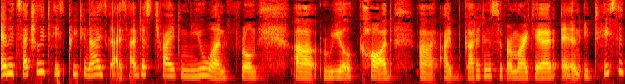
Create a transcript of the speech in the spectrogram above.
and it's actually tastes pretty nice, guys. I've just tried a new one from uh, Real Cod. Uh, I got it in the supermarket, and it tasted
